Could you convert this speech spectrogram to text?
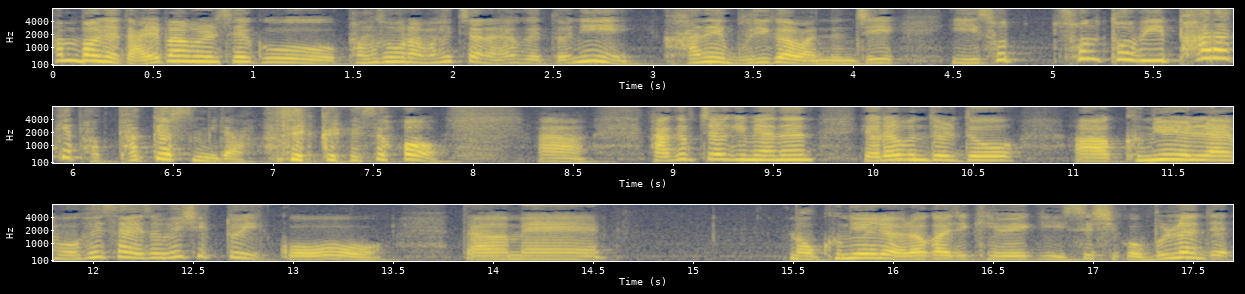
한 번에 날밤을 새고 방송을 한번 했잖아요. 그랬더니 간에 무리가 왔는지 이 소, 손톱이 파랗게 바, 뀌었습니다 네, 그래서 아, 가급적이면은 여러분들도 아, 금요일 날 뭐 회사에서 회식도 있고 그다음에 뭐 금요일 여러 가지 계획이 있으시고 물론 이제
